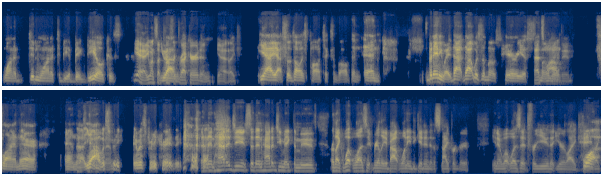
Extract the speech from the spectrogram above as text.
wanted didn't want it to be a big deal because yeah, he wants a perfect have, record and yeah, like yeah, yeah. So there's always politics involved and and but anyway, that that was the most hairiest That's wild, dude. Flying there, and uh, yeah, wild, it was man. pretty. It was pretty crazy. and then how did you? So then, how did you make the move, or like, what was it really about wanting to get into the sniper group? You know, what was it for you that you're like, hey, well, like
